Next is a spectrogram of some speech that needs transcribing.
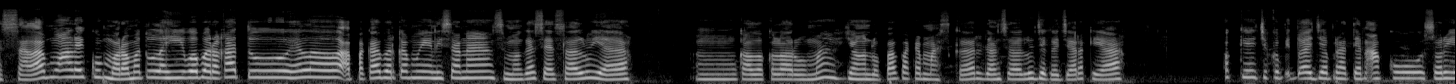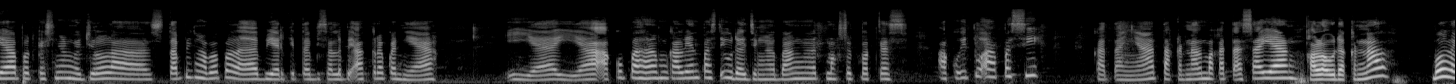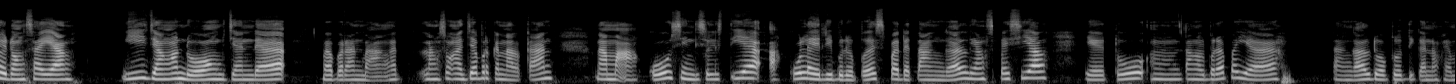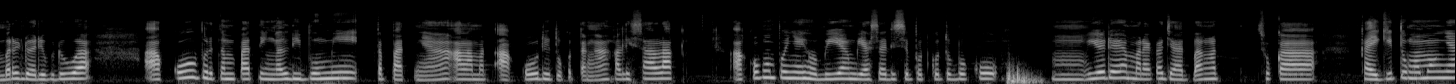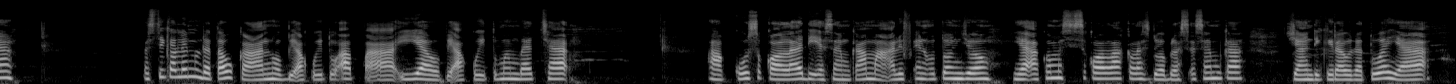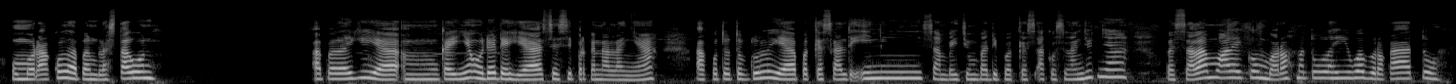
Assalamualaikum warahmatullahi wabarakatuh. Halo, apa kabar kamu yang di sana? Semoga sehat selalu ya. Hmm, kalau keluar rumah, jangan lupa pakai masker dan selalu jaga jarak ya. Oke, cukup itu aja perhatian aku. Sorry ya, podcastnya nggak jelas. Tapi nggak apa-apa lah, biar kita bisa lebih akrab kan ya. Iya, iya, aku paham kalian pasti udah jengah banget maksud podcast aku itu apa sih? Katanya tak kenal maka tak sayang. Kalau udah kenal, boleh dong sayang. Ih, jangan dong bercanda. Baperan banget. Langsung aja perkenalkan. Nama aku Cindy Sulistia. Aku lahir di Brebes pada tanggal yang spesial. Yaitu hmm, tanggal berapa ya? Tanggal 23 November 2002. Aku bertempat tinggal di bumi. Tepatnya alamat aku di Tuku Tengah, Kalisalak. Aku mempunyai hobi yang biasa disebut kutu buku. Hmm, iya deh, mereka jahat banget. Suka kayak gitu ngomongnya. Pasti kalian udah tahu kan hobi aku itu apa? Iya, hobi aku itu membaca. Aku sekolah di SMK Ma'arif NU Tonjong. Ya, aku masih sekolah kelas 12 SMK. Jangan dikira udah tua ya. Umur aku 18 tahun. Apalagi ya, hmm, kayaknya udah deh ya sesi perkenalannya. Aku tutup dulu ya podcast kali ini. Sampai jumpa di podcast aku selanjutnya. Wassalamualaikum warahmatullahi wabarakatuh.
